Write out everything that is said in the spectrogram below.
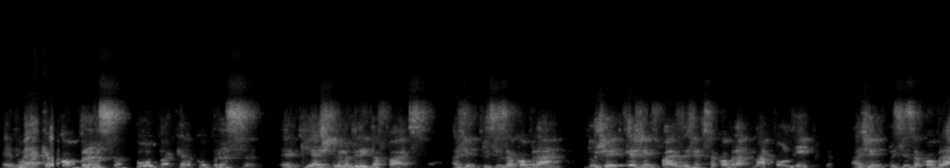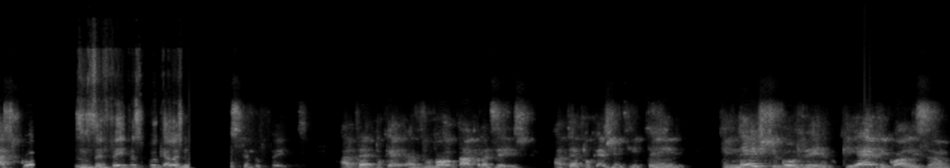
é, não é aquela cobrança boba, aquela cobrança é, que a extrema-direita faz. A gente precisa cobrar do jeito que a gente faz, a gente precisa cobrar na política. A gente precisa cobrar as coisas não ser feitas porque elas não estão sendo feitas. Até porque, vou voltar para dizer isso, até porque a gente entende que neste governo, que é de coalizão,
